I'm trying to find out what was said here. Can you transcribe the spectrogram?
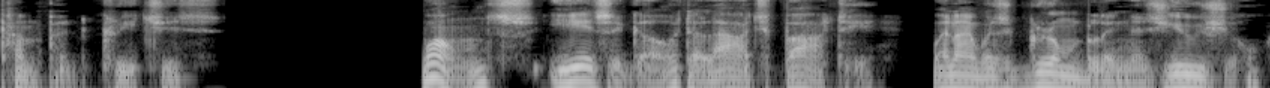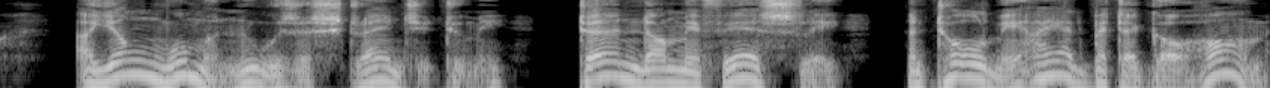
pampered creatures. Once, years ago, at a large party, when I was grumbling as usual, a young woman who was a stranger to me turned on me fiercely and told me I had better go home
